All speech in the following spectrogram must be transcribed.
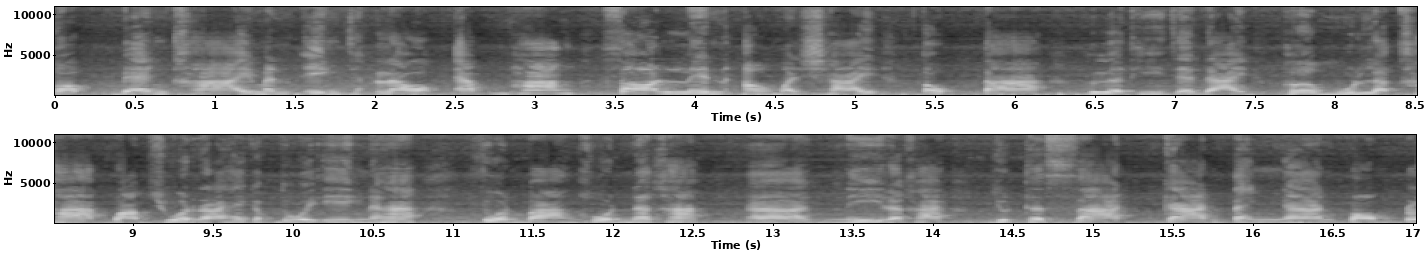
ก๊อปแบงก์ขายมันเองหลอกแอปพังซ่อนเลนส์เอามาใช้ตบตา เพื่อที่จะได้เพิ่มมูลค่าความชั่วร้ายให้กับตัวเองนะคะ ส่วนบางคนนะคะอ่านี่แหละค่ะ ยุทธศาสตร์การแต่งงานปล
